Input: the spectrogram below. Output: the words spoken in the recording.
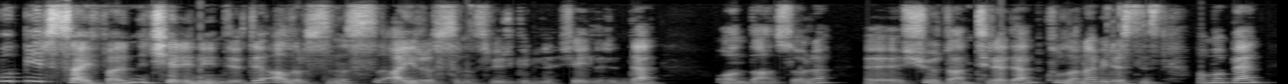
Bu bir sayfanın içeriğini indirdi. Alırsınız, ayırırsınız virgüllü şeylerinden. Ondan sonra e, şuradan tireden kullanabilirsiniz. Ama ben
